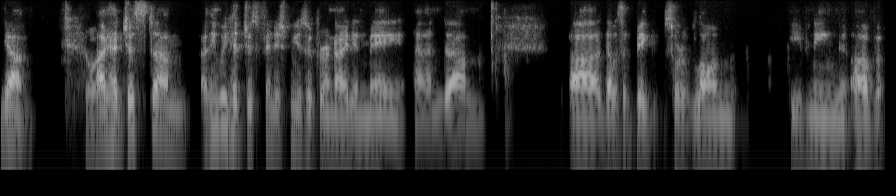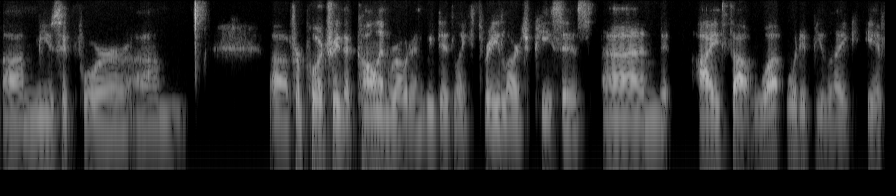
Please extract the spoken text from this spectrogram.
Yeah, I had just um, I think we had just finished Music for a Night in May, and um, uh, that was a big sort of long evening of um, music for um, uh, for poetry that Colin wrote, and we did like three large pieces. And I thought, what would it be like if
